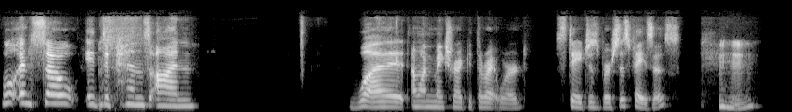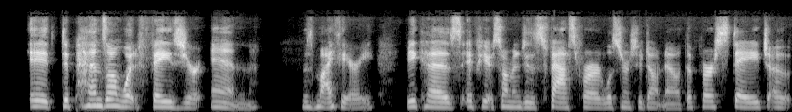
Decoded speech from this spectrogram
Well and so it depends on what i want to make sure i get the right word stages versus phases. Mm-hmm it depends on what phase you're in is my theory. Because if you so i'm going to do this fast for our listeners who don't know. The first stage of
